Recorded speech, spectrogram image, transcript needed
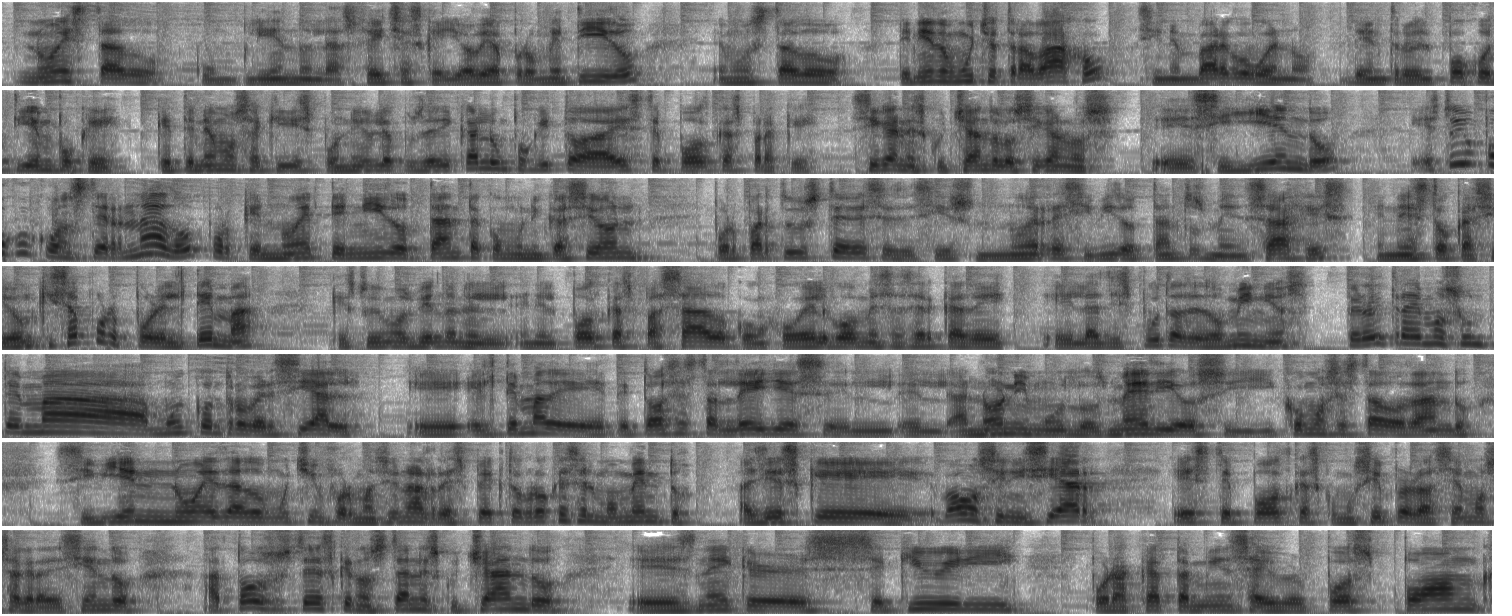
No he estado cumpliendo en las fechas que yo había prometido. Hemos estado teniendo mucho trabajo. Sin embargo, bueno, dentro del poco tiempo que, tenemos aquí disponible, pues dedicarle un poquito a este podcast para que sigan escuchándolo, síganos eh, siguiendo. Estoy un poco consternado porque no he tenido tanta comunicación por parte de ustedes, es decir, no he recibido tantos mensajes en esta ocasión, quizá por, por el tema que estuvimos viendo en el, en el podcast pasado con Joel Gómez acerca de eh, las disputas de dominios. Pero hoy traemos un tema muy controversial, eh, el tema de, todas estas leyes, el, Anonymous, los medios y, cómo se ha estado dando. Si bien no he dado mucha información al respecto, creo que es el momento. Así es que vamos a iniciar este podcast como siempre lo hacemos agradeciendo a todos ustedes que nos están escuchando, eh, Snakers Security, por acá también Cyberpost Punk,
